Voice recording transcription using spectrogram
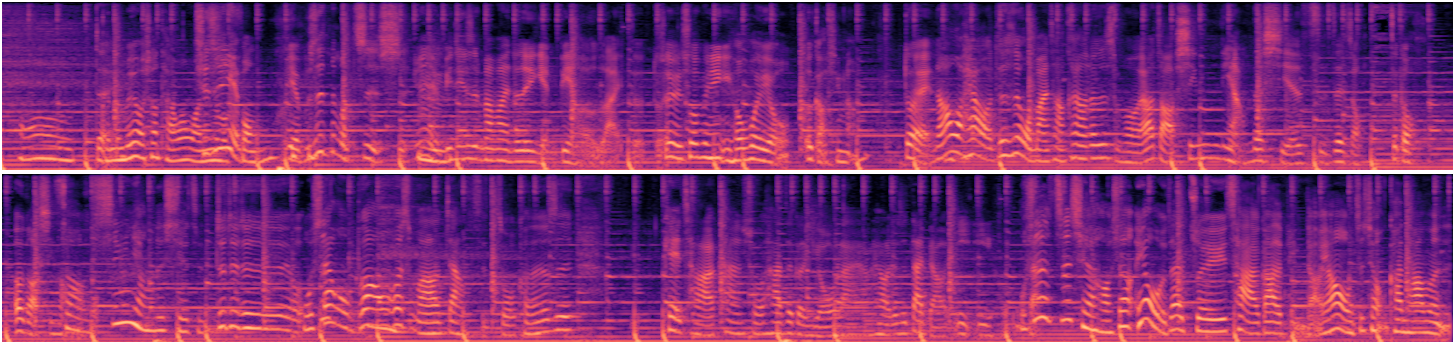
哦，对可能没有像台湾玩其实也也不是那么自私，因为嗯毕竟是慢慢就是演变而来的，对。所以说不定以后会有恶搞新郎。对，然后我还有就是我蛮常看到就是什么要找新娘的鞋子这种这个恶搞新郎找新娘的鞋子，对对对对对对，我是但我不知道为什么要这样子做，可能就是可以查查看说它这个由来啊，还有就是代表意义何。我是之前好像因为我在追蔡嘎的频道，然后我之前有看他们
